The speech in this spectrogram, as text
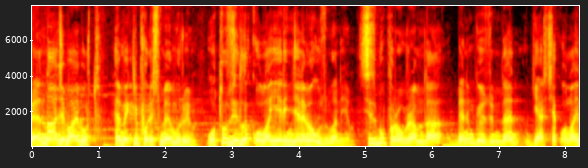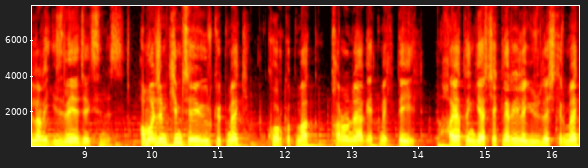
Ben Naci Bayburt. Emekli polis memuruyum. 30 yıllık olay yer inceleme uzmanıyım. Siz bu programda benim gözümden gerçek olayları izleyeceksiniz. Amacım kimseyi ürkütmek, korkutmak, paranoyak etmek değil. Hayatın gerçekleriyle yüzleştirmek,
